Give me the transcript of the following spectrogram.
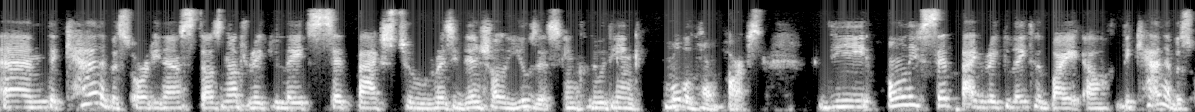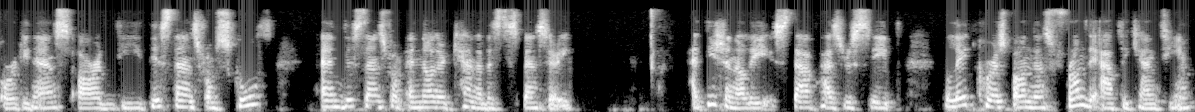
and the cannabis ordinance does not regulate setbacks to residential uses, including mobile home parks. The only setback regulated by uh, the cannabis ordinance are the distance from schools and distance from another cannabis dispensary. Additionally, staff has received late correspondence from the applicant team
